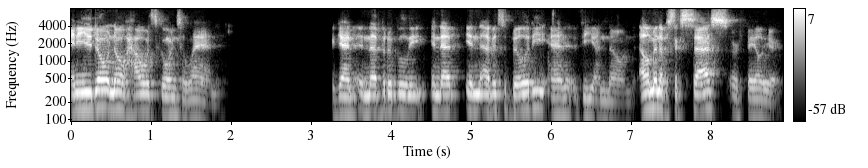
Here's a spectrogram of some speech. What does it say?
And you don't know how it's going to land. Again, inevitably, ine- inevitability and the unknown, element of success or failure.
